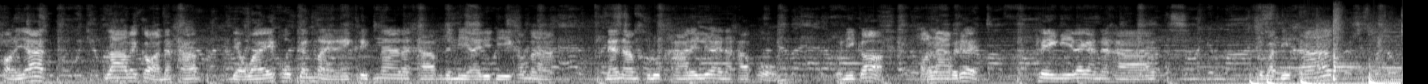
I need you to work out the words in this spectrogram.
ขออนุญาตลาไปก่อนนะครับ เดี๋ยวไว้พบกันใหม่ในคลิปหน้านะครับ จะมีอะไรดีๆเข้ามาแนะนำคุณลูกค้าเรื่อยๆนะครับผม วันนี้ก็ขอลาไปด้วยเพลงนี้แล้วกันนะครับ สวัสดีครับ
